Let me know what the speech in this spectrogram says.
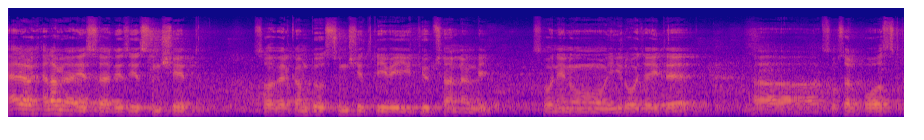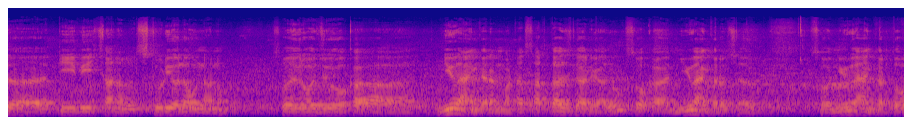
Hello hello guys this is Sunshith so welcome to Sunshith TV YouTube channel అండి. సో నేను ఈరోజు అయితే సోషల్ పోస్ట్ టీవీ ఛానల్ స్టూడియోలో ఉన్నాను. సో ఈరోజు ఒక న్యూ యాంకర్ అనమాట సర్తాజ్ గారు కాదు. సో ఒక న్యూ యాంకర్ వచ్చారు. సో న్యూ యాంకర్తో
